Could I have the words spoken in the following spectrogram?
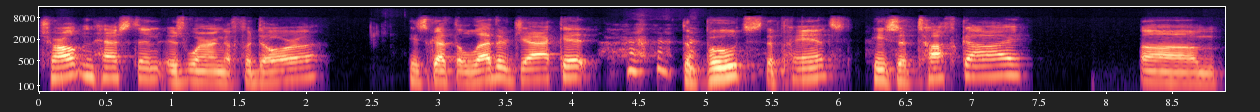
Charlton Heston is wearing a fedora. He's got the leather jacket, the boots, the pants. He's a tough guy. Um,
